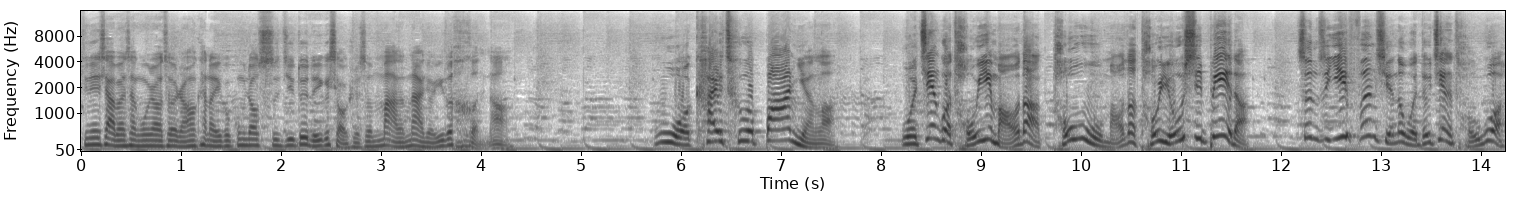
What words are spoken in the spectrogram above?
今天下班上公交车，然后看到一个公交司机对着一个小学生骂的那叫一个狠呐！我开车八年了。我见过投一毛的，投五毛的，投游戏币的，甚至一分钱的我都见投过。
